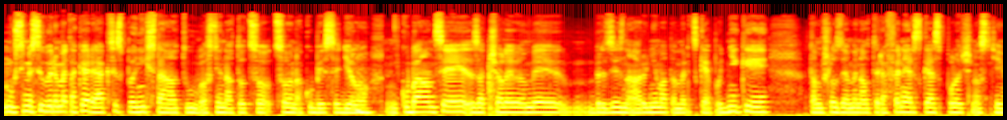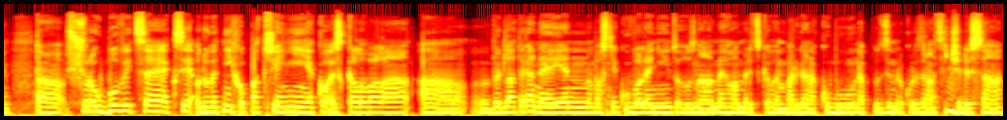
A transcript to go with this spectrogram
Musíme si uvědomit také reakce Spojených států vlastně na to, co, co na Kubě se dělo. Hmm. Kubánci začali velmi brzy znárodňovat americké podniky, tam šlo zejména o ty rafinérské společnosti. Ta šroubovice jaksi odvetných opatření jako eskalovala a vedla teda nejen vlastně k uvolení toho známého amerického embarga na Kubu na podzim roku 1960, hmm.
